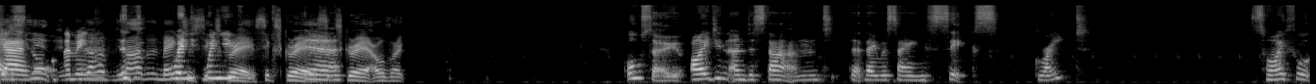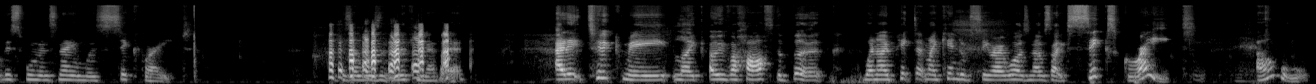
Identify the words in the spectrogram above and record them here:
Yeah, not- I mean, now- it's- now that they when- sixth when you- grade, sixth grade, Yeah. sixth grade, I was like, Also, I didn't understand that they were saying six great. So I thought this woman's name was Sick Great because I wasn't looking at it. And it took me like over half the book when I picked up my Kindle to see where I was, and I was like, Six Great. Oh,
